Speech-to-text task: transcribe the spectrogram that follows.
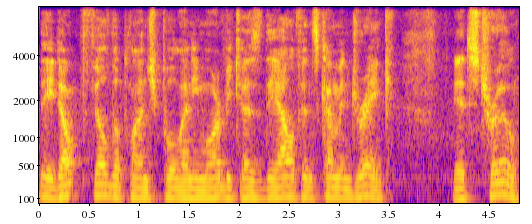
they don't fill the plunge pool anymore because the elephants come and drink. It's true.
